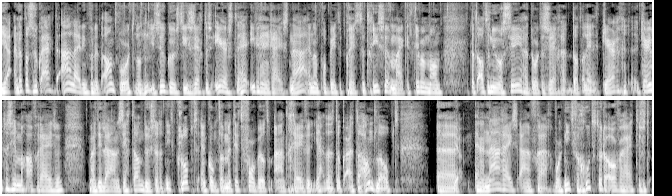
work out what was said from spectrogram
Ja, en dat was dus ook eigenlijk de aanleiding van het antwoord. Want mm -hmm. die zegt dus eerst, he, iedereen reist na... en dan probeert de presentatrice, Maaike Timmerman... dat al te nuanceren door te zeggen dat alleen het kern, kerngezin mag afreizen. Maar Dylan zegt dan dus dat het niet klopt... en komt dan met dit voorbeeld om aan te geven ja, dat het ook uit de hand loopt... Uh, ja. En een nareisaanvraag wordt niet vergoed door de overheid. Dus het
